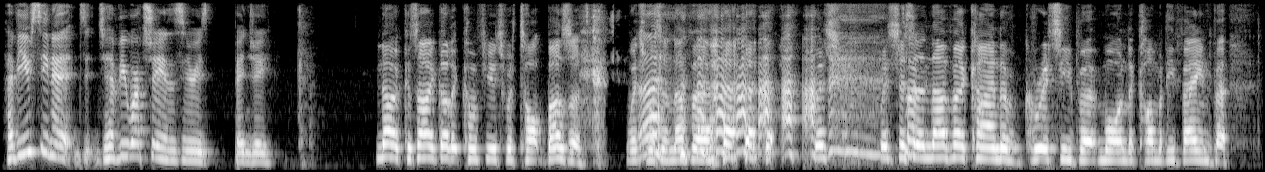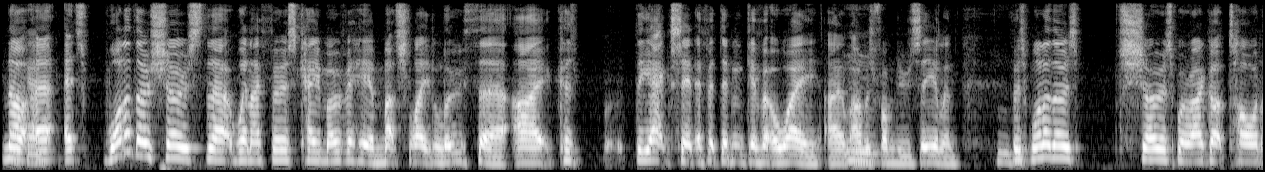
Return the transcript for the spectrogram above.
Have you seen it? Have you watched any of the series, Benji? No, because I got it confused with Top Buzzer, which was another, which which is another kind of gritty but more in the comedy vein. But no, Okay. uh, it's one of those shows that when I first came over here, much like Luther, I because the accent, if it didn't give it away, I, I was mm. from New Zealand. Mm-hmm. It was one of those shows where I got told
